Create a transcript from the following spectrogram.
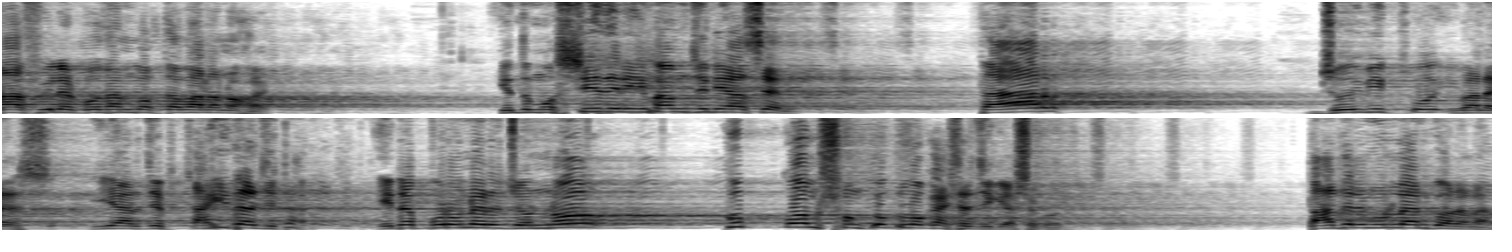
মাহফিলের প্রধান বক্তা বানানো হয়। কিন্তু মসজিদের ইমাম যিনি আছেন, তার জৈবিক মানে ইয়ার যে চাহিদা যেটা, এটা পূরণের জন্য খুব কম সংখ্যক লোক আসে জিজ্ঞাসা করে। তাদের মূল্যায়ন করে না।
